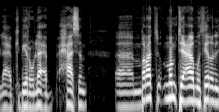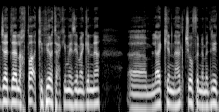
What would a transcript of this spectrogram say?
لاعب كبير ولاعب حاسم. مباراة ممتعة مثيرة للجدل اخطاء كثيرة تحكيمية زي ما قلنا. لكن هل تشوف إن مدريد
